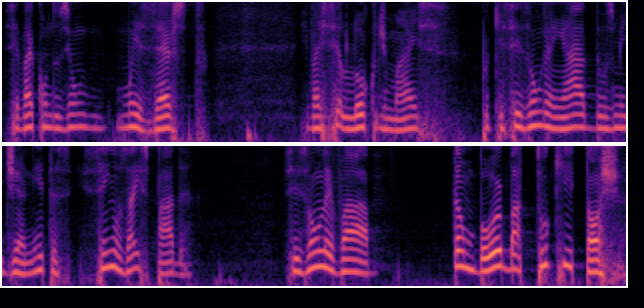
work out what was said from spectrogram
Você vai conduzir um, um exército e vai ser louco demais, porque vocês vão ganhar dos midianitas sem usar espada. Vocês vão levar tambor, batuque e tocha.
